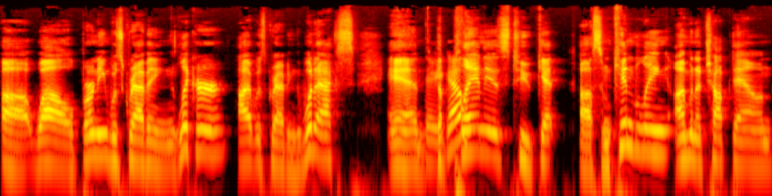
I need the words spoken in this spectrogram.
uh, while Bernie was grabbing liquor, I was grabbing the wood axe, and the go. plan is to get uh, some kindling. I'm going to chop down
